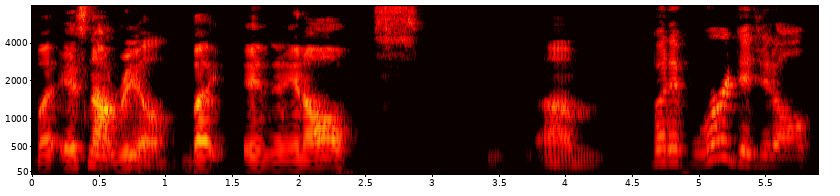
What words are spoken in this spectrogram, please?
but it's not real. But in in all, um, But if we're digital,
